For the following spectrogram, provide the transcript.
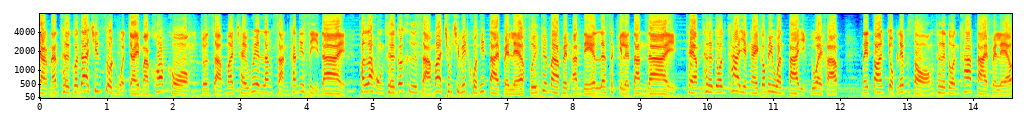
จากนั้นเธอก็ได้ชิ้นส่วนหัวใจมาครอบครอง จนสามารถใช้เวทลังสรรค์ขั้นที่ 4 ได้ พลังของเธอก็คือสามารถชุบชีวิตคนที่ตายไปแล้วฟื้นขึ้นมาเป็นอันเดดและสเกเลตันได้ แถมเธอโดนฆ่ายังไงก็ไม่วันตายอีกด้วยครับในตอนจบเล่ม 2 เธอโดนฆ่าตายไปแล้ว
